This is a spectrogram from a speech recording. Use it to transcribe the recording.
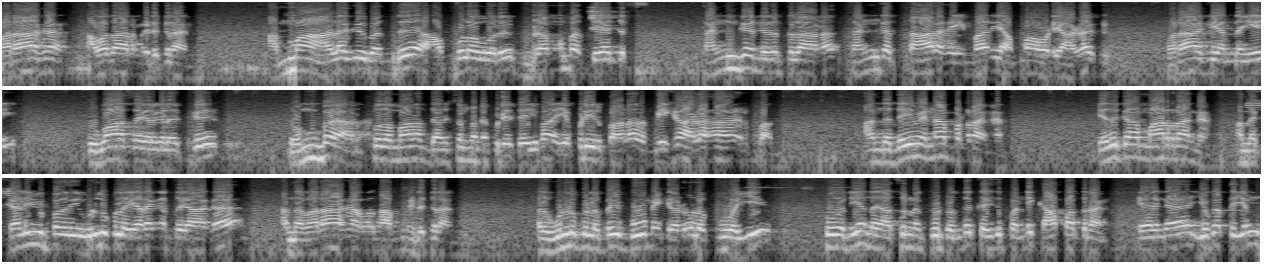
வராக அவதாரம் எடுக்கிறாங்க. அம்மா அழகு வந்து அவ்வளவு ஒரு பிரம்ம தேஜஸ். தங்க நிறத்திலான தங்க தாரகை மாதிரி அம்மாவுடைய அழகு. வராகி அன்னையை உபாசகர்களுக்கு ரொம்ப அற்புதமான தரிசனம் பண்ணக்கூடிய தெய்வம். எப்படி இருப்பாங்கன்னா மிக அழகாக இருப்பாங்க அந்த தெய்வம் என்ன பண்றாங்க? எதுக்காக மாறுறாங்க? அந்த கழிவு பகுதி உள்ளுக்குள்ள இறங்கிறதுக்காக அந்த வராக அவதாரம் எடுக்கிறாங்க. அது உள்ளுக்குள்ள போய் பூமிக்கு நடுவுல போய் போதி அந்த அசுரனை கூட்டு வந்து கைது பண்ணி காப்பாத்துறாங்க. ஏங்க யுகத்தையும்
